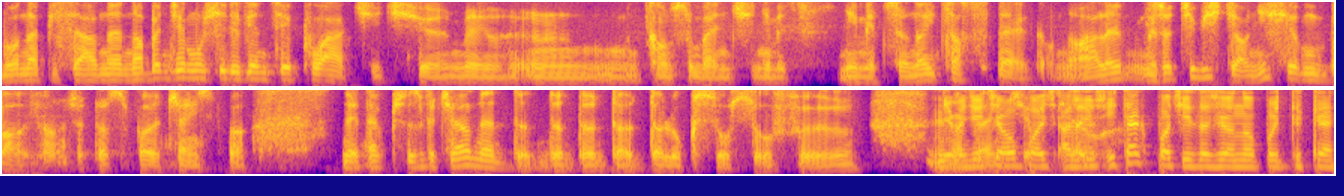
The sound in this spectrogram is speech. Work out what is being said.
było napisane, no będziemy musieli więcej płacić y, my, y, konsumenci niemiec, niemieccy. No i co z tego? No ale rzeczywiście oni się boją, że to społeczeństwo no jednak przyzwyczajone do, do, do, do, do luksusów. Y, Nie no będzie chciało płacić, ale już i tak płaci za zieloną politykę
